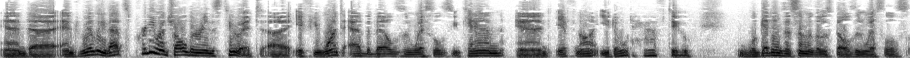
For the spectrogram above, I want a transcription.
And uh, and really, that's pretty much all there is to it. Uh, if you want to add the bells and whistles, you can, and if not, you don't have to. We'll get into some of those bells and whistles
